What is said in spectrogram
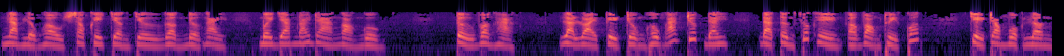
Nam Lũng Hầu sau khi chần chừ gần nửa ngày, mới dám nói ra ngọn nguồn. Tử Vân Hạc là loài kỳ trùng hung ác trước đây, đã từng xuất hiện ở vòng thủy quốc, chỉ trong một lần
